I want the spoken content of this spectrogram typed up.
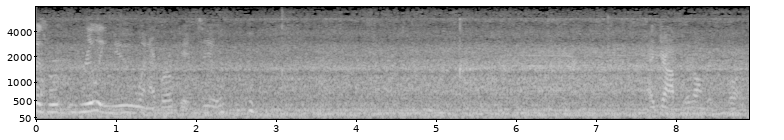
Was r- really new when I broke it too. I dropped it on the floor.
